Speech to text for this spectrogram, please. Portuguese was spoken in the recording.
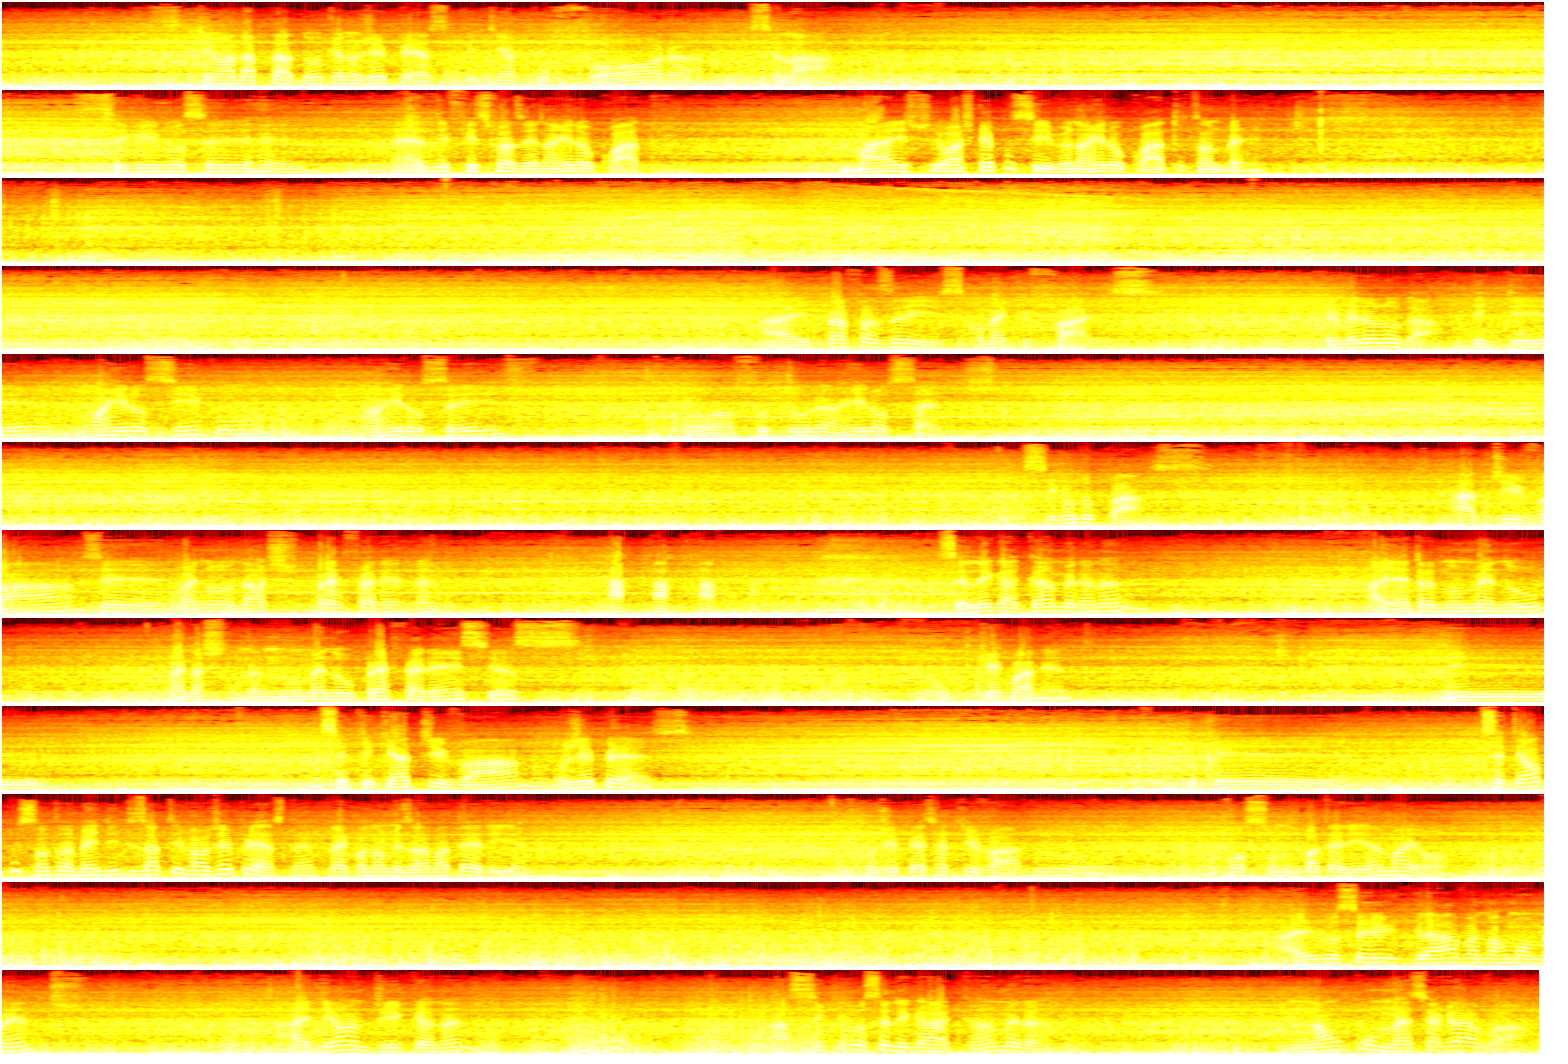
Tinha um adaptador que era no GPS que tinha por fora, sei lá Isso aqui você... É difícil fazer na Hero 4 Mas eu acho que é possível na Hero 4 também. Aí pra fazer isso, como é que faz? Em primeiro lugar, tem que ter uma Hero 5, uma Hero 6 ou a futura Hero 7 Segundo passo. Ativar Você vai no, nas preferências Você liga a câmera, né? Aí entra no menu Vai nas, no menu preferências Que é 40 E Você tem que ativar o GPS Porque Você tem a opção também de desativar o GPS, né? Para economizar a bateria com o GPS ativado o consumo de bateria é maior. Aí você grava normalmente. Aí tem uma dica né? Assim que você ligar a câmera não comece a gravar.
